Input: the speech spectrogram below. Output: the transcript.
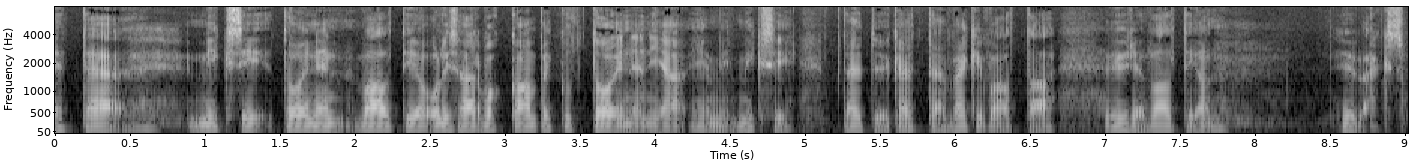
että miksi toinen valtio olisi arvokkaampi kuin toinen ja, ja miksi täytyy käyttää väkivaltaa yhden valtion hyväksi.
